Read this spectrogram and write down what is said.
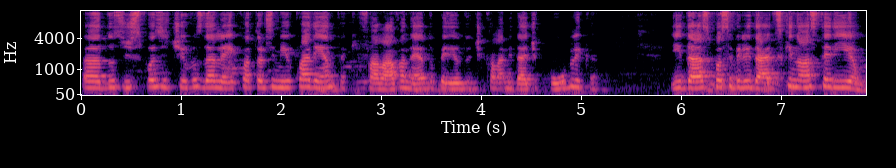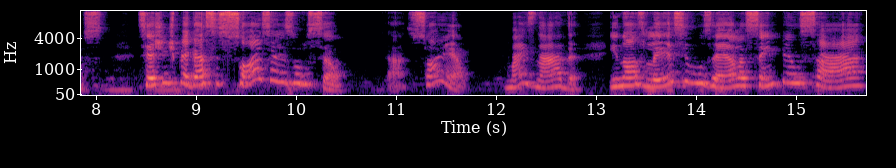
uh, dos dispositivos da Lei 14.040, que falava né, do período de calamidade pública e das possibilidades que nós teríamos. Se a gente pegasse só essa resolução, tá? só ela, mais nada, e nós lêssemos ela sem pensar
